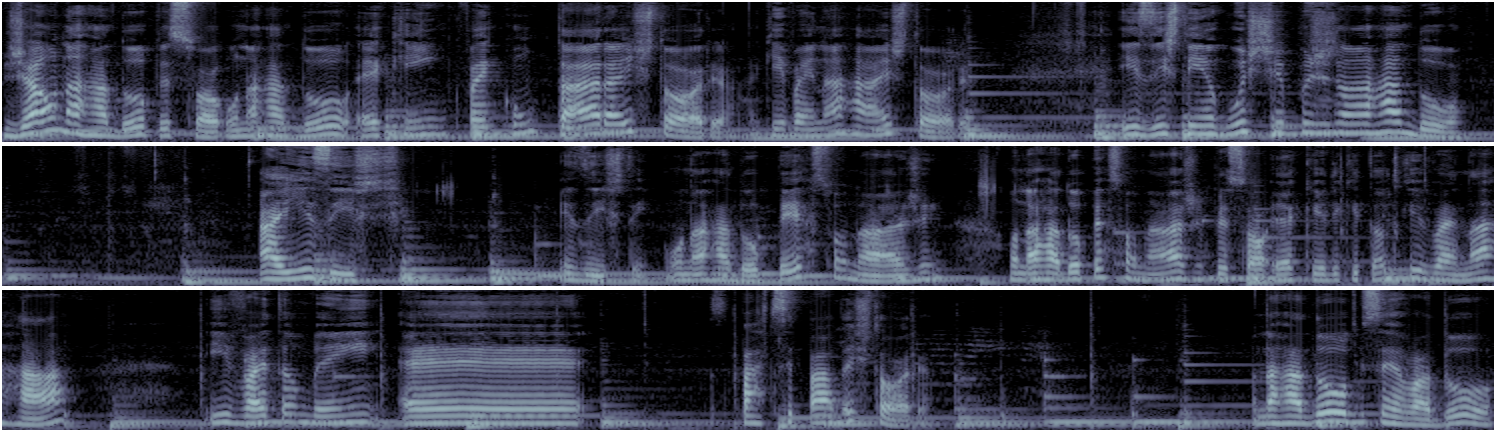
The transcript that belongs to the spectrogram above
Já o narrador, pessoal, o narrador é quem vai contar a história, é quem vai narrar a história. Existem alguns tipos de narrador. Aí existe existem o narrador personagem. O narrador personagem, pessoal, é aquele que tanto que vai narrar e vai também é, participar da história. narrador observador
